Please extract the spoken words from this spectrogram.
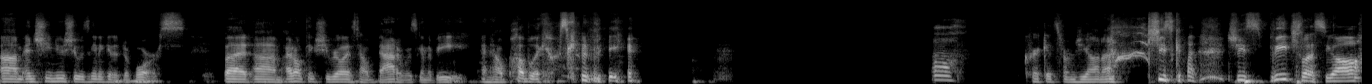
um, and she knew she was going to get a divorce. But um, I don't think she realized how bad it was going to be and how public it was going to be. Oh, Crickets from Gianna. she's got, she's speechless, y'all.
